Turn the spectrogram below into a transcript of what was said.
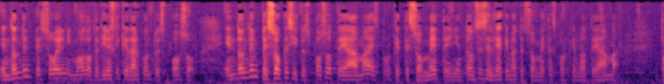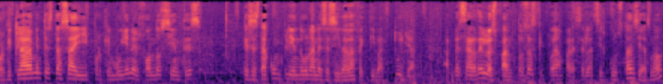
¿En dónde empezó el ni modo? Te tienes que quedar con tu esposo. ¿En dónde empezó que si tu esposo te ama es porque te somete y entonces el día que no te somete es porque no te ama? Porque claramente estás ahí porque muy en el fondo sientes que se está cumpliendo una necesidad afectiva tuya, a pesar de lo espantosas que puedan parecer las circunstancias, ¿no?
